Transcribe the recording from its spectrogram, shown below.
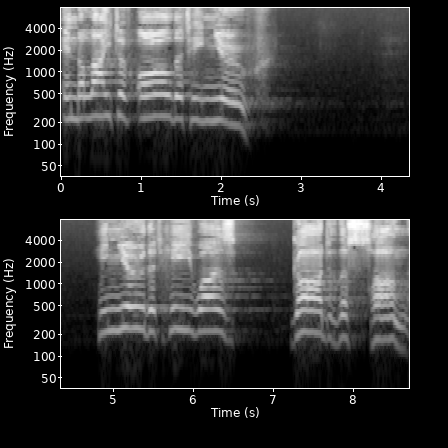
In the light of all that he knew, he knew that he was God the Son,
